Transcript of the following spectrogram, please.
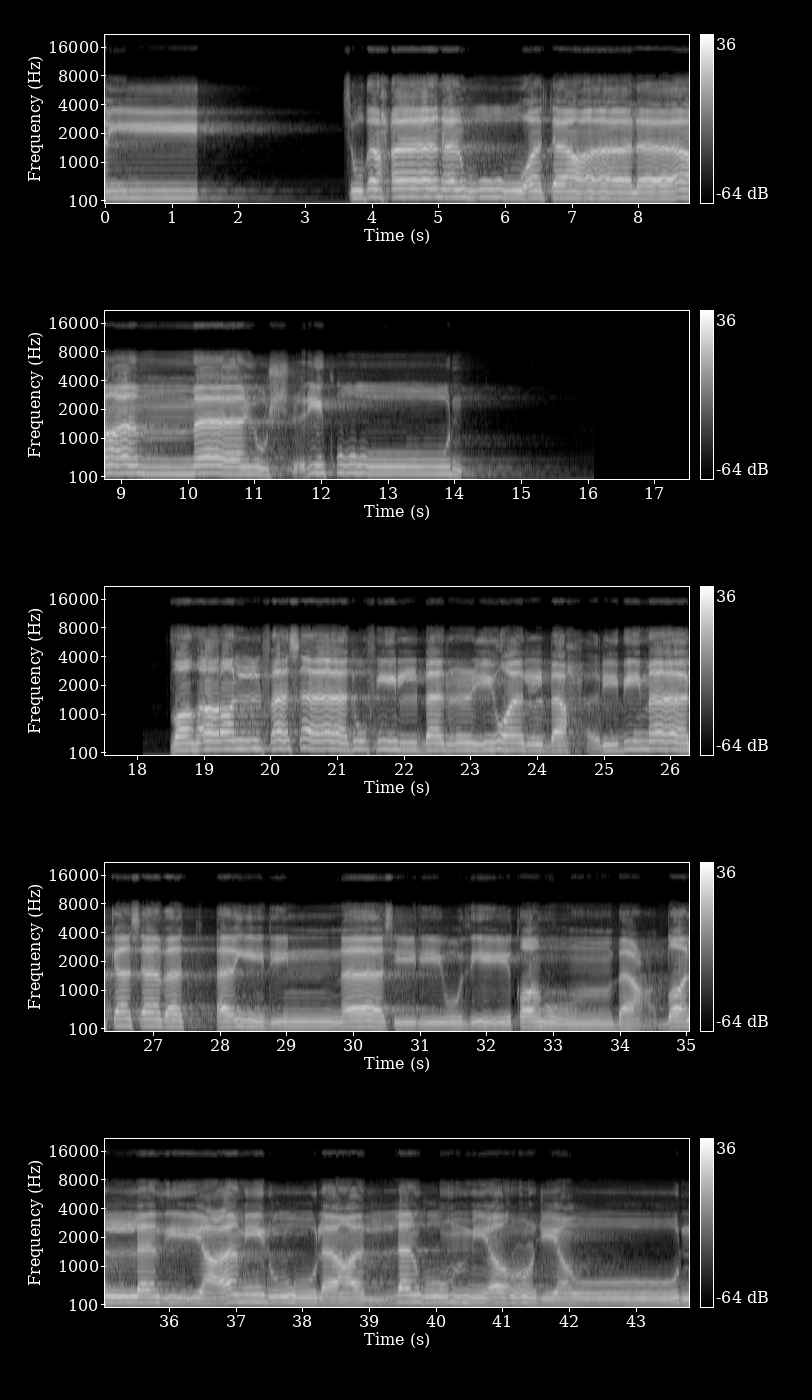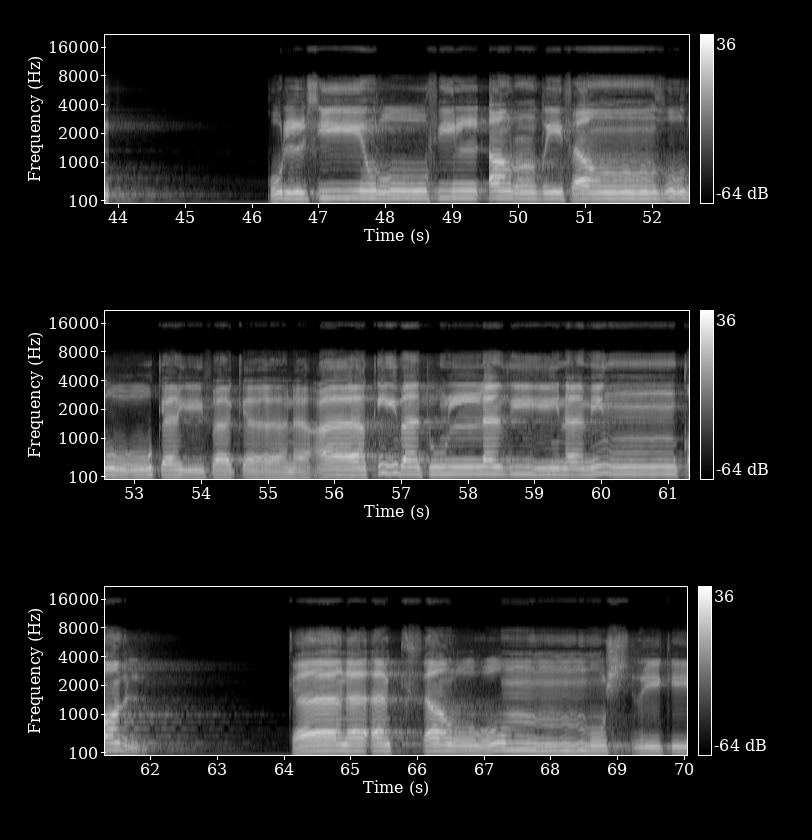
شيء. سبحانه وتعالى عما يشركون. ظهر الفساد في البر والبحر بما كسبت أيدي الناس ليذيقهم بعض الذي عملوا لعلهم يرجعون. قل سيروا في الأرض فانظروا كيف كان عاقبه الذين من قبل كان اكثرهم مشركين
